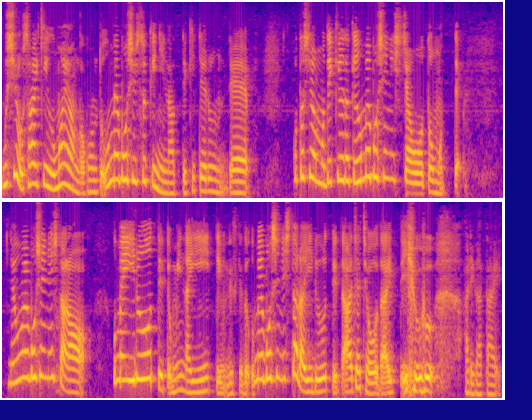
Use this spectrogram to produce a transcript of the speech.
むしろ最近馬やんがほんと梅干し好きになってきてるんで、今年はもうできるだけ梅干しにしちゃおうと思って。で、梅干しにしたら、梅いるって言ってもみんないいって言うんですけど、梅干しにしたらいるって言って、あ、じゃあちょうだいっていう ありがたい。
